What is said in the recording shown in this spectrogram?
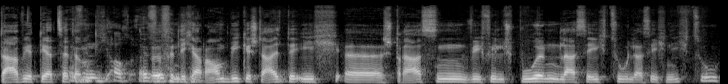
Da wird derzeit öffentlich, am öffentlich. öffentlicher Raum, wie gestalte ich äh, Straßen, wie viele Spuren lasse ich zu, lasse ich nicht zu.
